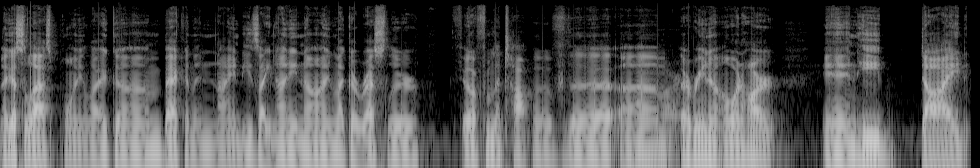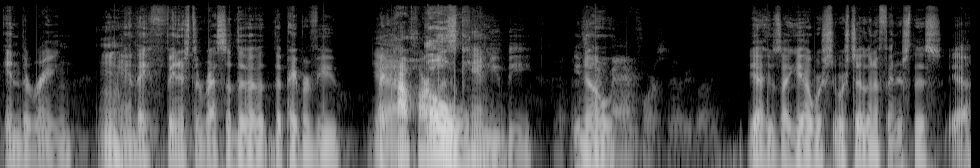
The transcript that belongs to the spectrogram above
I guess the last point, like um, back in the '90s, like '99, like a wrestler fell from the top of the um, arena, Owen Hart, and he died in the ring. Mm. And they finished the rest of the the pay per view. Like, Yeah. how heartless Oh. can you be? You know? Yeah, he was like, "Yeah, we're we're still gonna finish this." Yeah,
